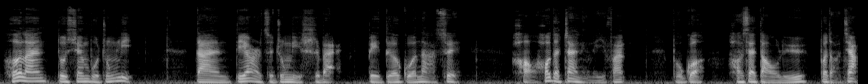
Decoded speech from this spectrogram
荷兰都宣布中立，但第二次中立失败，被德国纳粹好好的占领了一番。不过好在倒驴不倒架，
